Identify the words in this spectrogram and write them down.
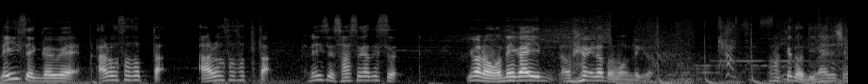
レイセンが上。アロー刺さった。アロー刺さってた。レイセンさすがです。今のお願いお願いだと思うんだけど。あけどディナイでしょ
